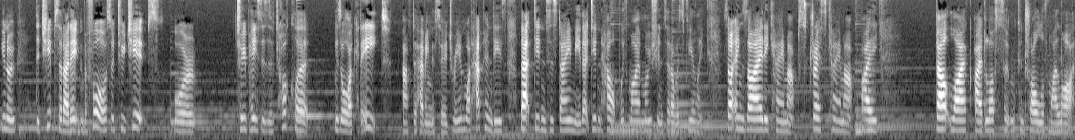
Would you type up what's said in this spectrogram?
you know, the chips that I'd eaten before, so two chips or two pieces of chocolate was all I could eat after having the surgery. And what happened is that didn't sustain me, that didn't help with my emotions that I was feeling. So, anxiety came up, stress came up. I felt like I'd lost some control of my life.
